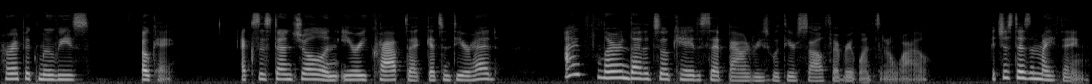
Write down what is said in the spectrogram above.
horrific movies, okay. Existential and eerie crap that gets into your head, I've learned that it's okay to set boundaries with yourself every once in a while. It just isn't my thing.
